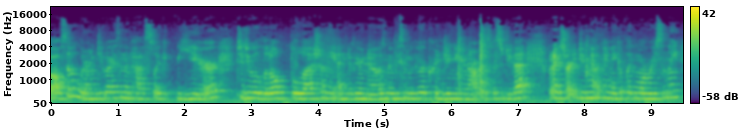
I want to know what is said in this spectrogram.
also learned, you guys, in the past like year to do a little blush on the end of your nose. Maybe some of you are cringing and you're not really supposed to do that. But I started doing that with my makeup like more recently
